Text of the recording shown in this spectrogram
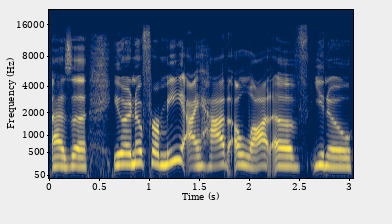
as a, you know, I know for me, I had a lot of, you know,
